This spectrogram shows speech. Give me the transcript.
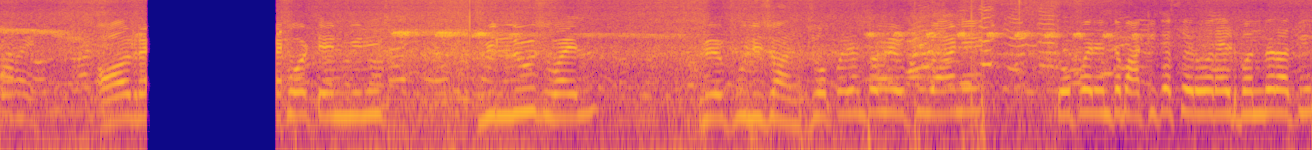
all right for ten minute will lose while wave pool is on जोपर्यंत वेवपूल ऑन आहे तोपर्यंत बाकीच्या सर्व राईड बंद राहतील.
